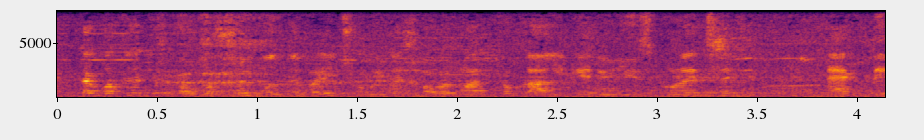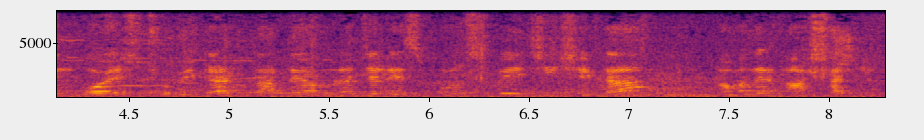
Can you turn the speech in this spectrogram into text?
একটা কথা অবশ্যই বলতে পারি, ছবিটা সবেমাত্র কালকে রিলিজ করেছে। একদিন বয়স ছবিটার, তাতে আমরা যে রেসপন্স পেয়েছি সেটা আমাদের আশা আশাতীত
